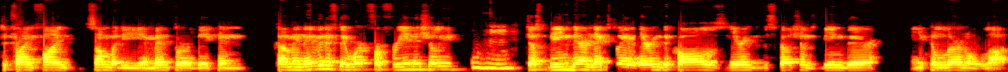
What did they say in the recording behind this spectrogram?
to try and find somebody, a mentor they can come in, even if they work for free initially. Mm-hmm. Just being there next to him, hearing the calls, hearing the discussions, being there, you can learn a lot.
